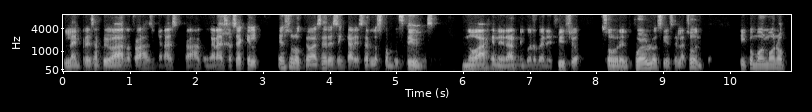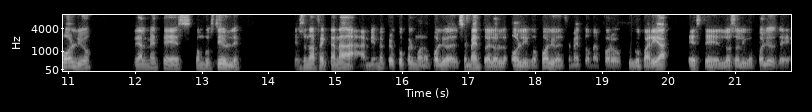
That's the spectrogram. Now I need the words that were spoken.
La empresa privada no trabaja sin ganancias, trabaja con ganancias. O sea que eso lo que va a hacer es encarecer los combustibles. No va a generar ningún beneficio sobre el pueblo si es el asunto. Y como el monopolio realmente es combustible, eso no afecta nada. A mí me preocupa el monopolio del cemento, el oligopolio del cemento. Me preocuparía este, los oligopolios de,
